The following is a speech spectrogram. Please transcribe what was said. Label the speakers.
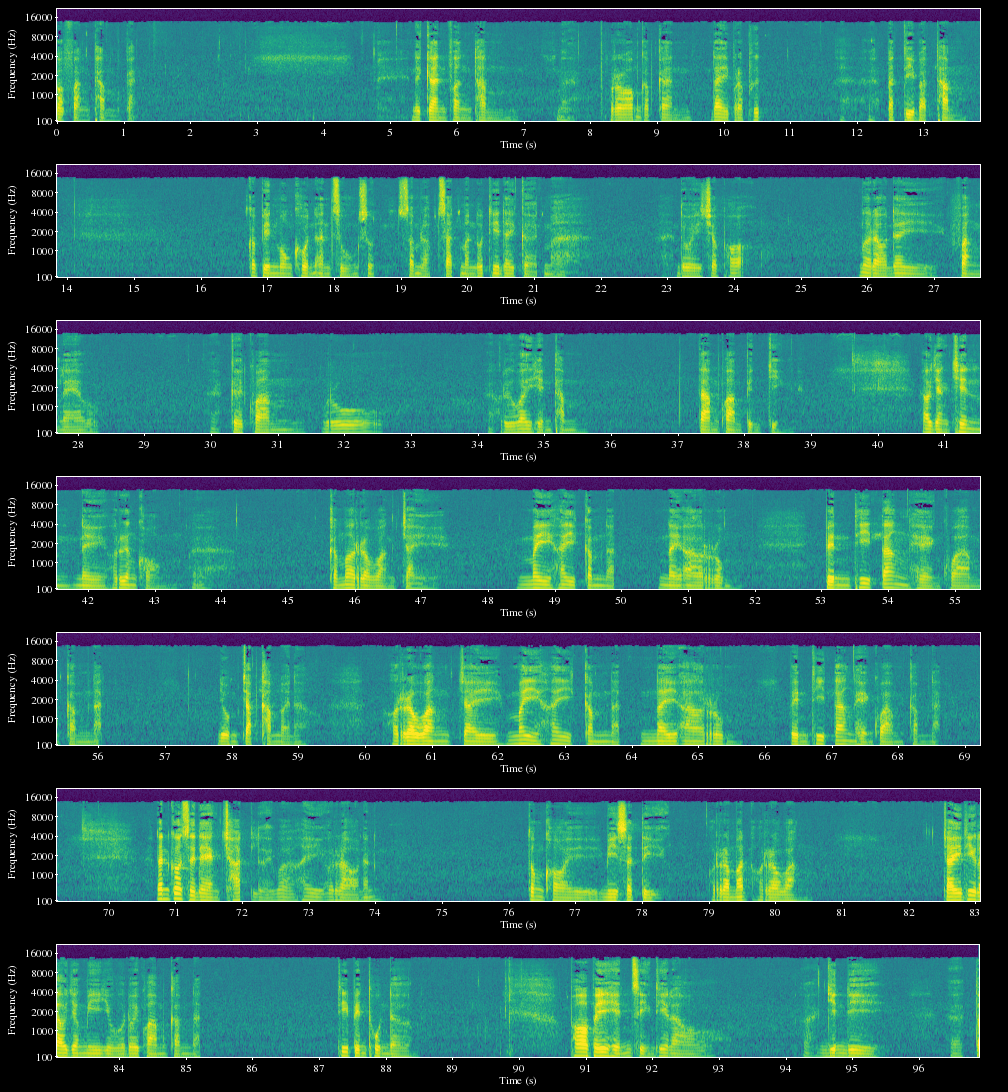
Speaker 1: ก็ฟังธรรมกัน ในการฟังธรรม พร้อมกับการได้ประพฤติปฏิบัติธรรม ก็เป็นมงคลอันสูงสุดสำหรับสัตว์มนุษย์ที่ได้เกิดมา โดยเฉพาะเมื่อเราได้ฟังแล้ว เกิดความรู้ หรือว่าเห็นธรรมตามความเป็นจริง เอาอย่างเช่นในเรื่องของคำว่าระวังใจ ไม่ให้กำหนัดในอารมณ์ เป็นที่ตั้งแห่งความกำหนัด โยมจับคำหน่อยนะ ระวังใจไม่ให้กำหนัดในอารมณ์ เป็นที่ตั้งแห่งความกำหนัด นั่นก็แสดงชัดเลยว่าให้เรานั้น ต้องคอยมีสติระมัดระวัง ใจที่เรายังมีอยู่โดยความกำหนัด ที่เป็นทุนเดิม พอไปเห็นสิ่งที่เรายินดี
